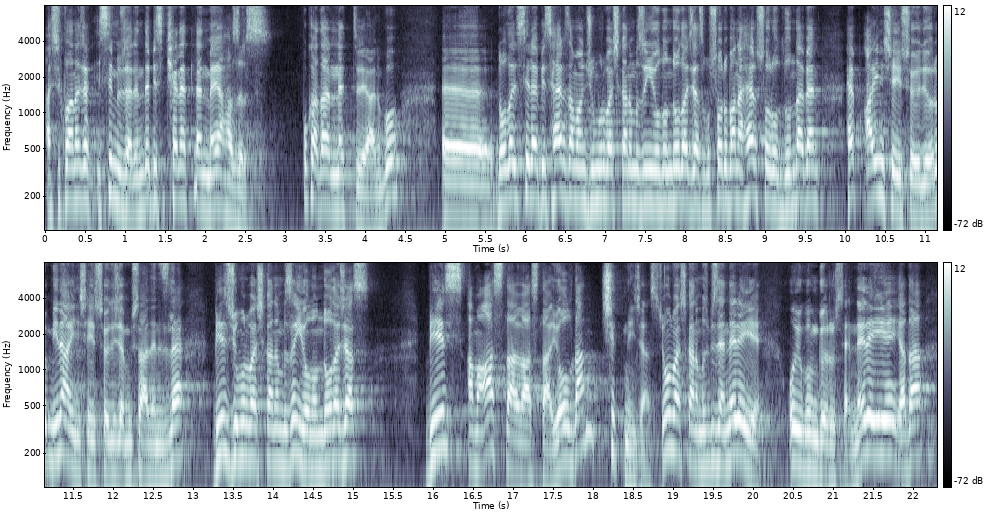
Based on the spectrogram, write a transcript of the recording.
açıklanacak isim üzerinde biz kenetlenmeye hazırız. Bu kadar nettir yani bu. Ee, dolayısıyla biz her zaman Cumhurbaşkanımızın yolunda olacağız. Bu soru bana her sorulduğunda ben hep aynı şeyi söylüyorum. Yine aynı şeyi söyleyeceğim müsaadenizle. Biz Cumhurbaşkanımızın yolunda olacağız. Biz ama asla ve asla yoldan çıkmayacağız. Cumhurbaşkanımız bize nereyi uygun görürse, nereyi ya da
